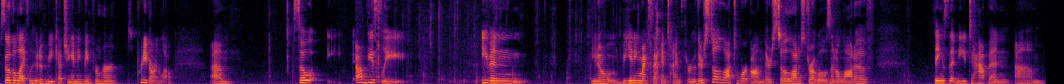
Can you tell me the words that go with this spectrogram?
so the likelihood of me catching anything from her is pretty darn low. Um, so obviously, even you know, beginning my second time through, there's still a lot to work on. There's still a lot of struggles and a lot of things that need to happen, um,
